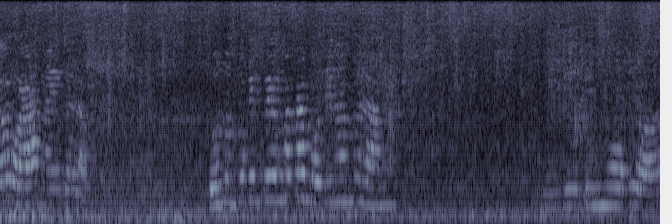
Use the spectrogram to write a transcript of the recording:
Ikaw ah, may galaw. Susumpukin ko yung mata mo, tingnan mo lang. Nagiging mo ako ah.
